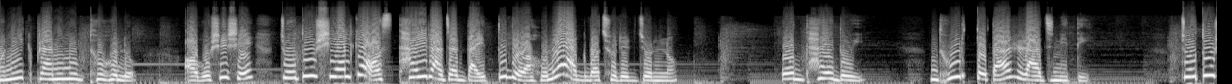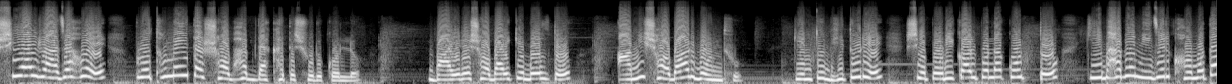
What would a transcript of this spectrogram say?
অনেক প্রাণীমুগ্ধ হলো। অবশেষে চতুর শিয়ালকে অস্থায়ী রাজার দায়িত্ব দেওয়া হলো এক বছরের জন্য। অধ্যায় দুই, ধূর্ততার রাজনীতি। চতুর শিয়াল রাজা হয়ে প্রথমেই তার স্বভাব দেখাতে শুরু করল। বাইরে সবাইকে বলতো, আমি সবার বন্ধু। কিন্তু ভিতরে সে পরিকল্পনা করত কীভাবে নিজের ক্ষমতা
